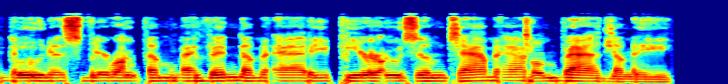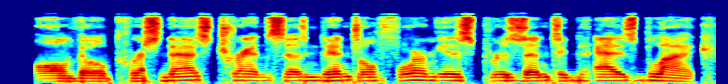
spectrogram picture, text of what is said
Gunas Virupam Bhavindam Adi Pirusam Tamatam Bhajami. Although Krishna's transcendental form is presented as black,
